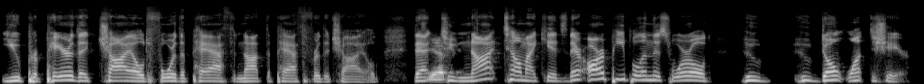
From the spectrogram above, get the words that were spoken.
you prepare the child for the path, not the path for the child. That yep. to not tell my kids there are people in this world who who don't want to share.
